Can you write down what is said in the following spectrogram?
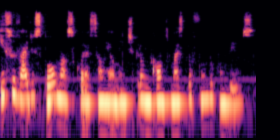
isso vai dispor o nosso coração realmente para um encontro mais profundo com Deus.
